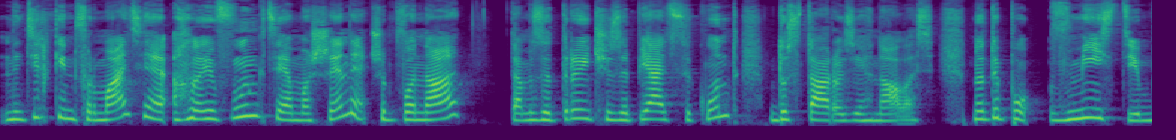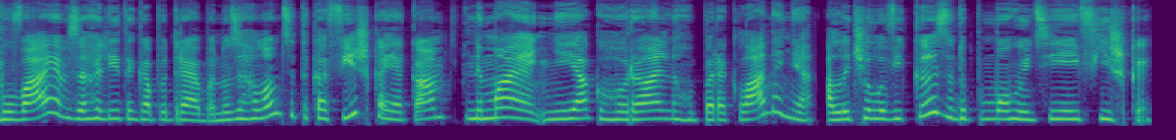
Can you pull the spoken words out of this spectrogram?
не тільки інформація, але й функція машини, щоб вона там за 3 чи за 5 секунд до 100 розігналась. Ну, типу, в місті буває взагалі така потреба. Ну, загалом це така фішка, яка не має ніякого реального перекладення, але чоловіки за допомогою цієї фішки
